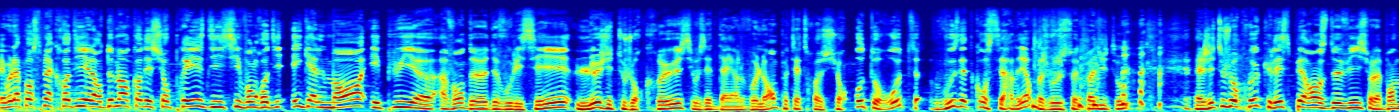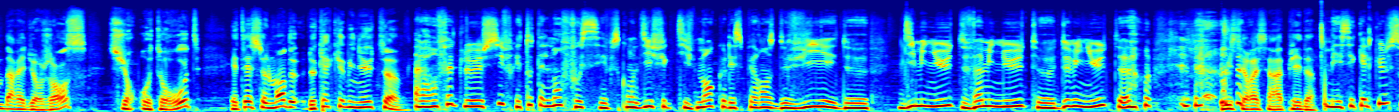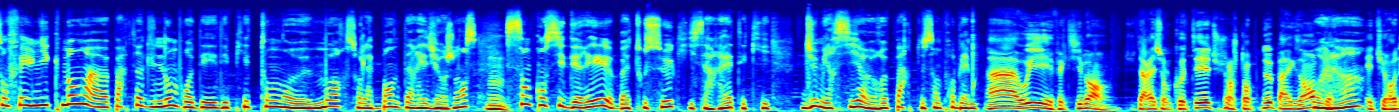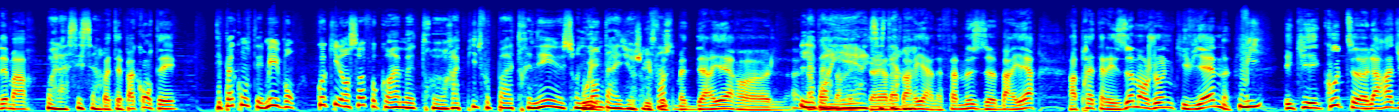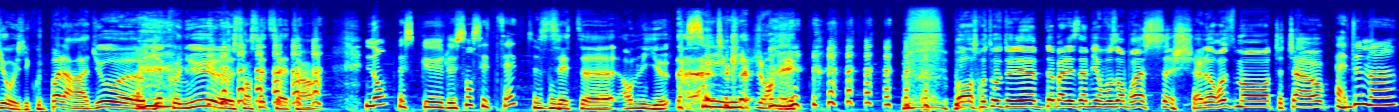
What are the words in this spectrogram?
Et voilà pour ce mercredi. Alors demain encore des surprises, d'ici vendredi également. Et puis euh, avant de, de vous laisser, le j'ai toujours cru, si vous êtes derrière le volant, peut-être sur autoroute, vous êtes concerné. Enfin, je vous le souhaite pas du tout. Euh, J'ai toujours cru que l'espérance de vie sur la bande d'arrêt d'urgence, sur autoroute, était seulement de, de quelques minutes. Alors en fait, le chiffre est totalement faussé, parce qu'on dit effectivement que l'espérance de vie est de 10 minutes, 20 minutes, euh, 2 minutes, Oui, c'est vrai, c'est rapide. mais ces calculs sont faits uniquement à partir du nombre des, des piétons euh, morts sur la bande d'arrêt d'urgence, Hmm. sans considérer euh, bah, tous ceux qui s'arrêtent et qui, Dieu merci, euh, repartent sans problème. Ah oui, effectivement. Tu t'arrêtes sur le côté, tu changes ton pneu par exemple, Voilà, et tu redémarres. voilà, c'est ça. Bah, t'es pas compté. T'es pas compté. Mais bon, quoi qu'il en soit, faut quand même être rapide, faut pas traîner sur une Oui, bande d'arrêt Il faut hein. se mettre derrière euh, la, barrière, derrière la barrière, la fameuse barrière. Après, t'as les hommes en jaune qui viennent Oui, et qui écoutent euh, la radio. Ils écoutent pas la radio euh, bien connue, euh, 107.7. Hein. non, parce que le 107.7, bon, C'est ennuyeux c'est toute oui. la journée. bon, on se retrouve de- demain, les amis. On vous embrasse chaleureusement. Ciao, ciao. À demain.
